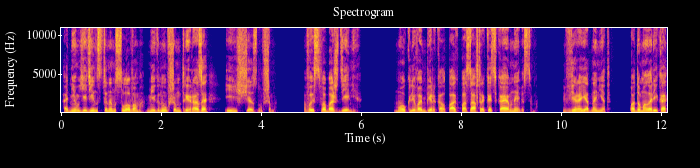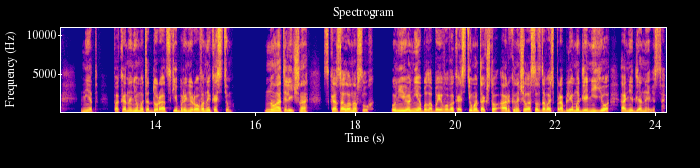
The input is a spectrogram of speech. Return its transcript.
одним единственным словом, мигнувшим три раза и исчезнувшим. «Высвобождение». Мог ли вампир-колпак позавтракать с Каем Невисом? «Вероятно, нет», — подумала Рика. «Нет, пока на нем этот дурацкий бронированный костюм». «Ну, отлично», — сказала она вслух. У нее не было боевого костюма, так что Арк начала создавать проблемы для нее, а не для Невиса.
